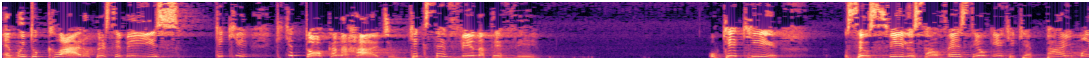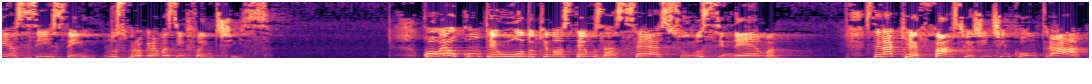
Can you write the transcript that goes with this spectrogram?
É muito claro perceber isso. O que, que, que, que toca na rádio? O que, que você vê na TV? O que que os seus filhos, talvez, tem alguém aqui que é pai, mãe, assistem nos programas infantis? Qual é o conteúdo que nós temos acesso no cinema? Será que é fácil a gente encontrar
